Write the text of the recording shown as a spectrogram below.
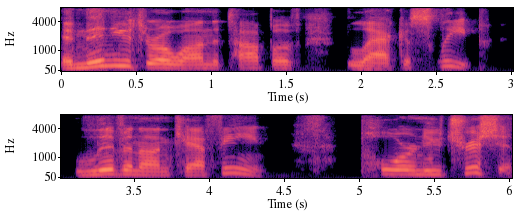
and then you throw on the top of lack of sleep, living on caffeine, poor nutrition.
